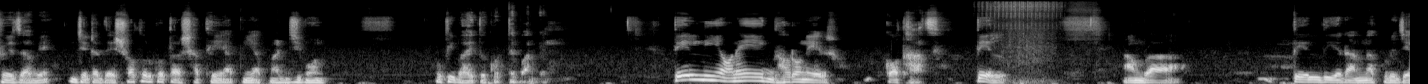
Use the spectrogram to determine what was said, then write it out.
হয়ে যাবে, যেটাতে সতর্কতার সাথে আপনি আপনার জীবন অতিবাহিত করতে পারবেন। তেল নিয়ে অনেক ধরনের কথা আছে। তেল, আমরা তেল দিয়ে রান্না করে যে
